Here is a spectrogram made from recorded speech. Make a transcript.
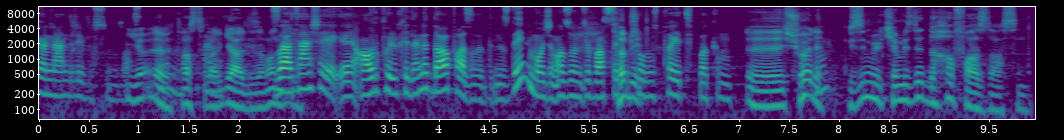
Yönlendiriyorsunuz aslında. Ya, evet, hastalar Evet. geldiği zaman Zaten şey e, Avrupa ülkelerinde daha fazla dediniz değil mi hocam? Az önce bahsetmiş Tabii. olduğunuz palyatif bakım. e, şöyle bizim ülkemizde daha fazla aslında.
